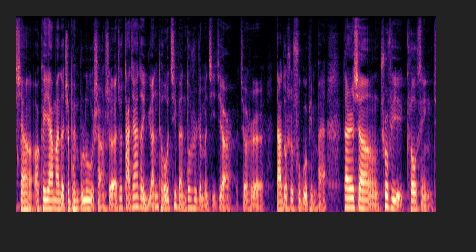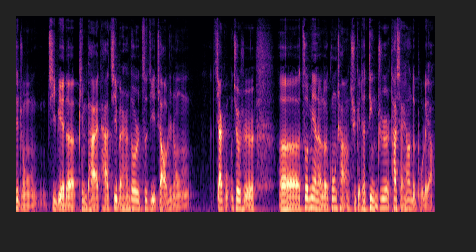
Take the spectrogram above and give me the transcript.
像 ok 亚曼的 Japan Blue 上市，就大家的源头基本都是这么几件就是大多是复古品牌。但是像 Trophy Clothing 这种级别的品牌，它基本上都是自己找这种加工，就是呃做面料的工厂去给他定制他想要的布料，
